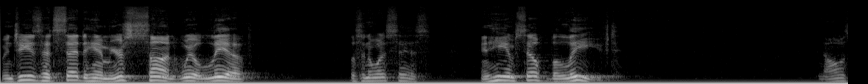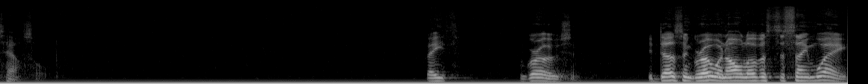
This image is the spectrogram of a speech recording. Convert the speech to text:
when Jesus had said to him, Your son will live. Listen to what it says. And he himself believed in all his household. Faith grows. It doesn't grow in all of us the same way.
